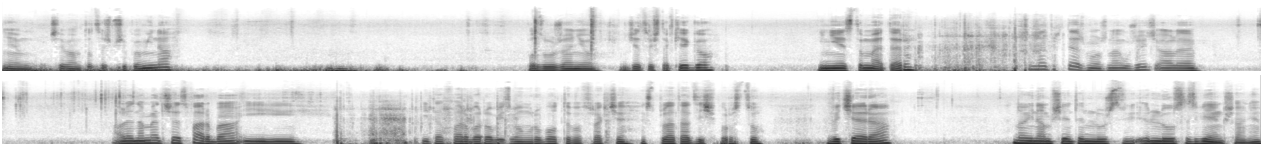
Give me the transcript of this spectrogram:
nie wiem, czy Wam to coś przypomina. Po złożeniu idzie coś takiego i nie jest to metr. Metr też można użyć, ale ale na metrze jest farba i, i ta farba robi złą robotę, bo w trakcie eksploatacji się po prostu wyciera. No i nam się ten luz, luz zwiększa, nie?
